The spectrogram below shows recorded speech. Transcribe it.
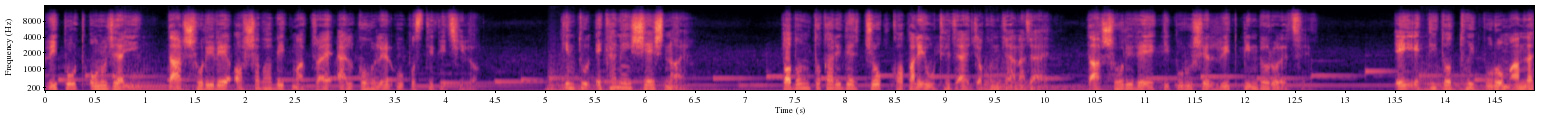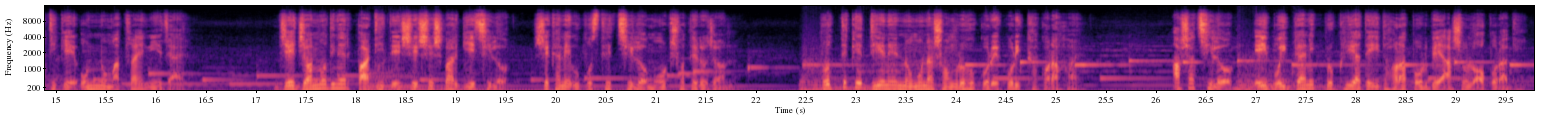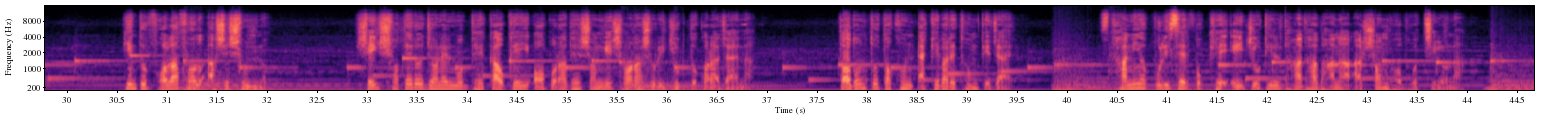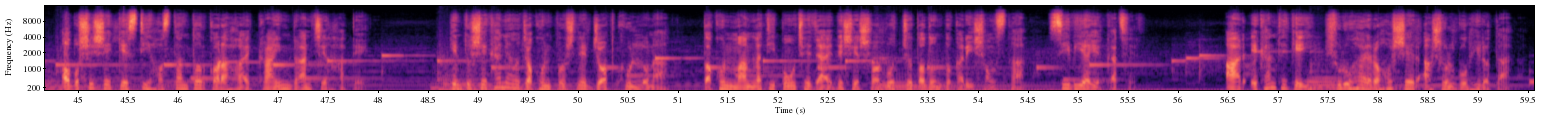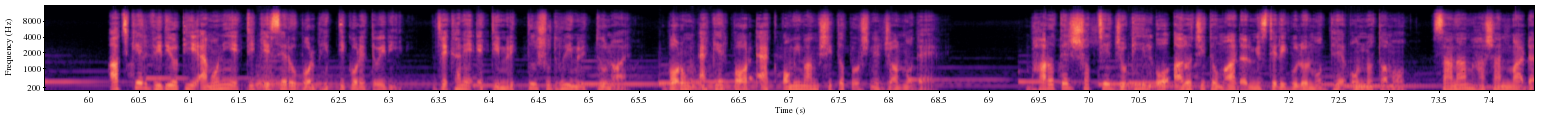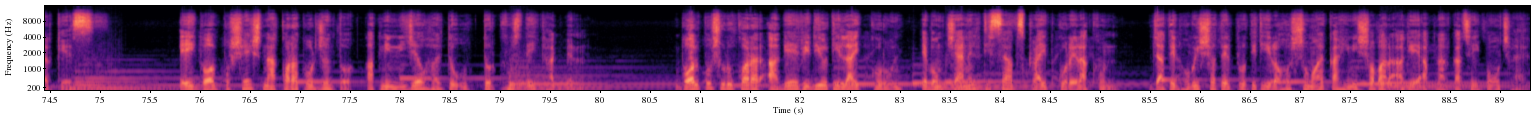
রিপোর্ট অনুযায়ী, তার শরীরে অস্বাভাবিক মাত্রায় অ্যালকোহলের উপস্থিতি ছিল। কিন্তু এখানেই শেষ নয়। তদন্তকারীদের চোখ কপালে উঠে যায় যখন জানা যায় তার শরীরে একটি পুরুষের হৃৎপিণ্ড রয়েছে। এই একটি তথ্যই পুরো মামলাটিকে অন্য মাত্রায় নিয়ে যায়। যে জন্মদিনের পার্টিতে সে শেষবার গিয়েছিল, সেখানে উপস্থিত ছিল মোট সতেরো জন। প্রত্যেকের ডিএনএ নমুনা সংগ্রহ করে পরীক্ষা করা হয়। আশা ছিল, এই বৈজ্ঞানিক প্রক্রিয়াতেই ধরা পড়বে আসল অপরাধী। কিন্তু ফলাফল আসে শূন্য। সেই সতেরো জনের মধ্যে কাউকেই অপরাধের সঙ্গে সরাসরি যুক্ত করা যায় না। তদন্ত তখন একেবারে থমকে যায়। স্থানীয় পুলিশের পক্ষে এই জটিল ধাঁধা ভানা আর সম্ভব হচ্ছিল না। অবশেষে কেসটি হস্তান্তর করা হয় ক্রাইম ব্রাঞ্চের হাতে। কিন্তু সেখানেও যখন প্রশ্নের জট খুলল না, তখন মামলাটি পৌঁছে যায় দেশের সর্বোচ্চ তদন্তকারী সংস্থা সিবিআই এর কাছে। আর এখান থেকেই শুরু হয় রহস্যের আসল গভীরতা। আজকের ভিডিওটি এমনই একটি কেসের উপর ভিত্তি করে তৈরি, যেখানে একটি মৃত্যু শুধুই মৃত্যু নয়, বরং একের পর এক অমীমাংসিত প্রশ্নের জন্ম দেয়। ভারতের সবচেয়ে জটিল ও আলোচিত মার্ডার মিস্টেরিগুলোর মধ্যে অন্যতম, সানাম হাসান মার্ডার কেস। এই গল্প শেষ না করা পর্যন্ত আপনি নিজেও হয়তো উত্তর খুঁজতেই থাকবেন। গল্প শুরু করার আগে ভিডিওটি লাইক করুন এবং চ্যানেলটি সাবস্ক্রাইব করে রাখুন, যাতে ভবিষ্যতের প্রতিটি রহস্যময় কাহিনী সবার আগে আপনার কাছেই পৌঁছায়।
